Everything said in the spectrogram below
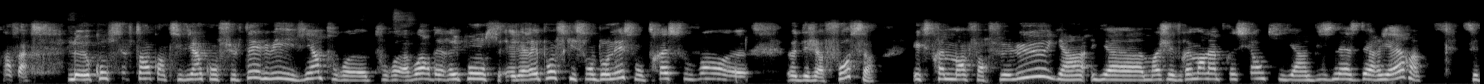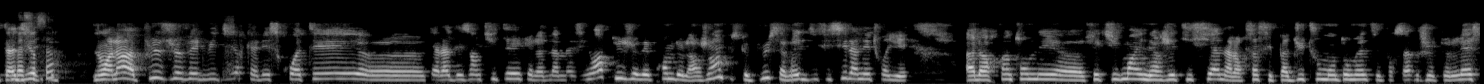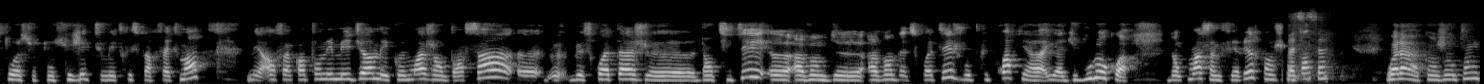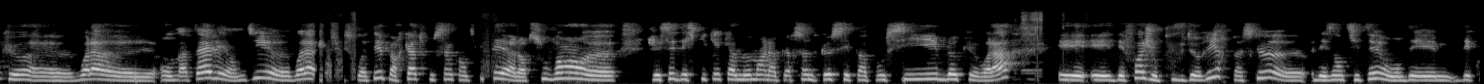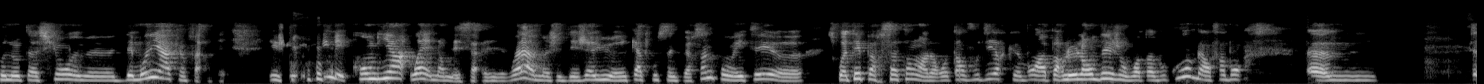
enfin, le consultant, quand il vient consulter, lui, il vient pour, euh, pour avoir des réponses. Et les réponses qui sont données sont très souvent euh, euh, déjà fausses, extrêmement farfelues. Il y a, il y a, moi, j'ai vraiment l'impression qu'il y a un business derrière. C'est-à-dire, bah, voilà, plus je vais lui dire qu'elle est squattée, euh, qu'elle a des entités, qu'elle a de la magie noire, plus je vais prendre de l'argent, puisque plus ça va être difficile à nettoyer. Alors quand on est euh, effectivement énergéticienne, alors ça c'est pas du tout mon domaine, c'est pour ça que je te laisse toi sur ton sujet que tu maîtrises parfaitement. Mais enfin quand on est médium et que moi j'entends ça, euh, le, squattage euh, d'entités avant de avant d'être squatté, je vous prie de croire qu'il y a, il y a du boulot quoi. Donc moi ça me fait rire quand je bah, ça voilà, quand j'entends que euh, voilà, euh, on m'appelle et on me dit euh, voilà, je suis squattée par quatre ou cinq entités. Alors souvent, j'essaie d'expliquer calmement à la personne que c'est pas possible, que voilà, et, et, des fois je pouffe de rire parce que les entités ont des, des connotations démoniaques. Enfin, et je me dis mais combien Ouais, non mais ça, voilà, moi j'ai déjà eu quatre ou cinq personnes qui ont été squattées par Satan. Alors autant vous dire que bon, à part le landais, j'en vois pas beaucoup, mais enfin bon. Euh,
